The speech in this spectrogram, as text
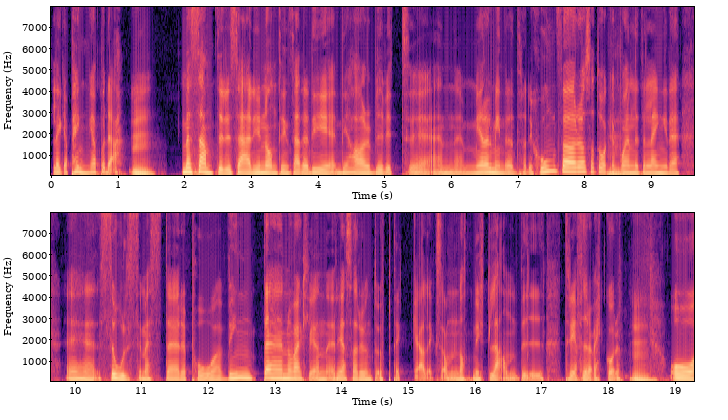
lägga pengar på det. Mm. Men samtidigt så är det ju någonting så här, det, det har blivit eh, en mer eller mindre tradition för oss att åka Mm. på en lite längre eh, solsemester på vintern och verkligen resa runt och upptäcka liksom, något nytt land i tre, fyra veckor. Mm. Och,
